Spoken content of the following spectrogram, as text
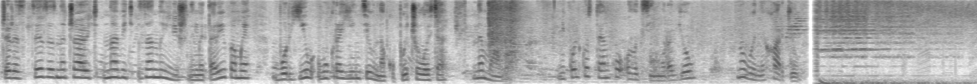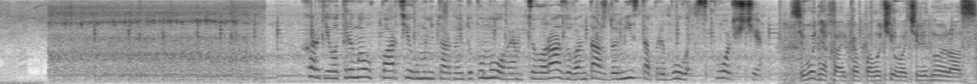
Через це зазначають, навіть за нинішніми тарифами боргів в українців накопичилося немало. Ніколь Костенко, Олексій Муравйов. Новини Харків. Харків отримав партію гуманітарної допомоги. Цього разу вантаж до міста прибув з Польщі. Сегодня Харьков получил в очередной раз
